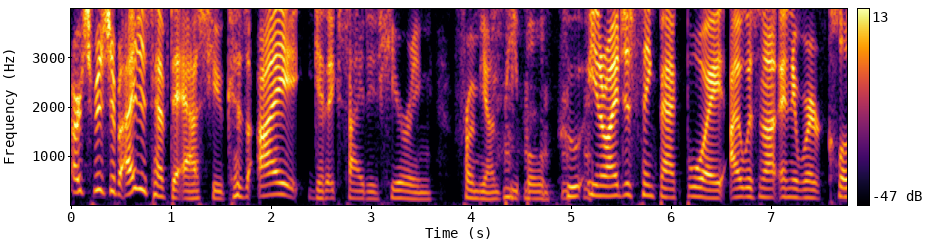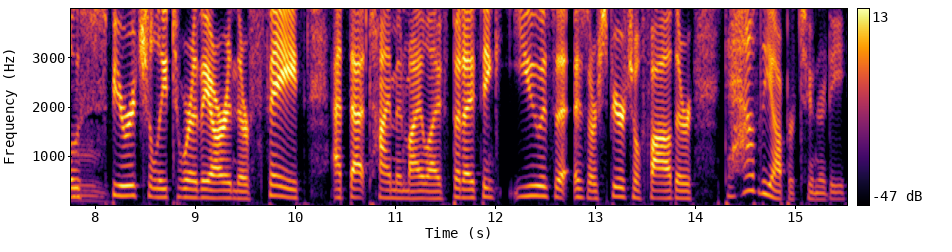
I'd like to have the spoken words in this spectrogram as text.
Archbishop, I just have to ask you because I get excited hearing from young people who, you know, I just think back, boy, I was not anywhere close mm. spiritually to where they are in their faith at that time in my life. But I think you, as, a, as our spiritual father, to have the opportunity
